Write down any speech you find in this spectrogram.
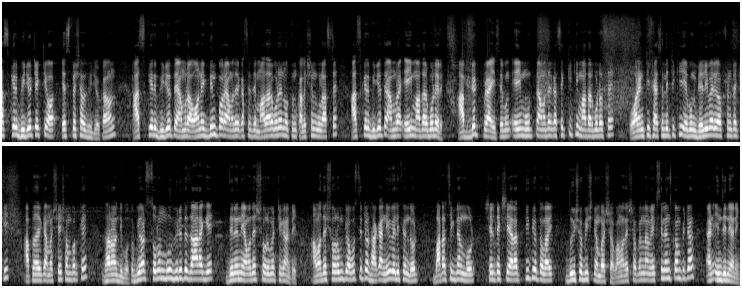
আজকের ভিডিওটি একটি স্পেশাল ভিডিও কারণ আজকের ভিডিওতে আমরা অনেক দিন পরে আমাদের কাছে যে মাদারবোর্ডের নতুন কালেকশনগুলো আসছে, আজকের ভিডিওতে আমরা এই মাদারবোর্ডের আপডেট প্রাইস এবং এই মুহূর্তে আমাদের কাছে কি কি মাদারবোর্ড আছে ওয়ারেন্টি ফ্যাসিলিটি কি এবং ডেলিভারি অপশনটা কি, আপনাদেরকে আমরা সেই সম্পর্কে ধারণা দিব। তো ভিউয়ার্স চলুন মূল ভিডিওতে যাওয়ার আগে জেনে নিই আমাদের শোরুমের ঠিকানাটি। আমাদের শোরুমটি অবস্থিত ঢাকা নিউ এলিফেন্ট রোড বাটার সিগন্যাল মোড় শেলটেক শেয়ারার তৃতীয় তলায় দুইশো বিশ নম্বর শপ আমাদের শপের নাম এক্সিলেন্স কম্পিউটার অ্যান্ড ইঞ্জিনিয়ারিং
